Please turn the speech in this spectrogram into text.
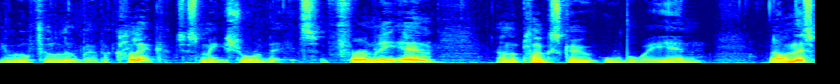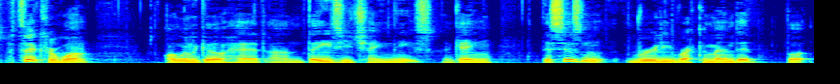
You will feel a little bit of a click, just make sure that it's firmly in and the plugs go all the way in. Now on this particular one, I'm going to go ahead and daisy chain these. Again, this isn't really recommended, but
